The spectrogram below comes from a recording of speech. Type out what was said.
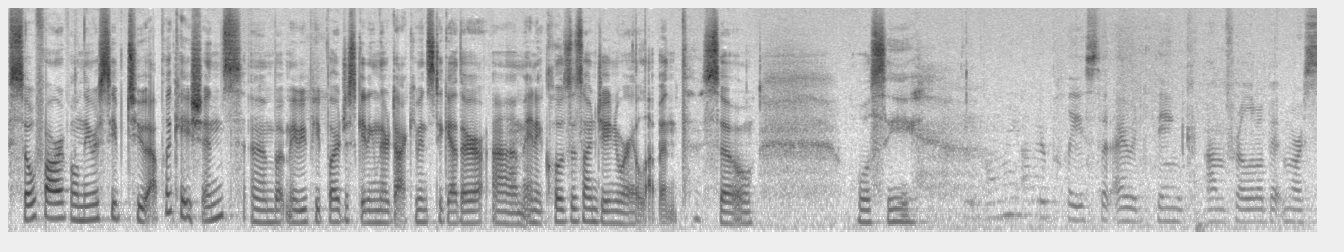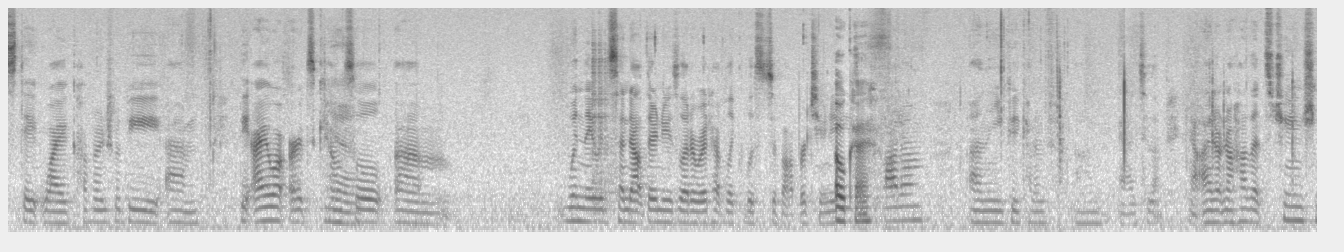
so far, I've only received two applications, um, but maybe people are just getting their documents together. Um, and it closes on January 11th. So we'll see. The only other place that I would think um, for a little bit more statewide coverage would be um, the Iowa Arts Council. um, When they would send out their newsletter, would have like lists of opportunities Okay. at the bottom, and then you could kind of um, add to them. Now, I don't know how that's changed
